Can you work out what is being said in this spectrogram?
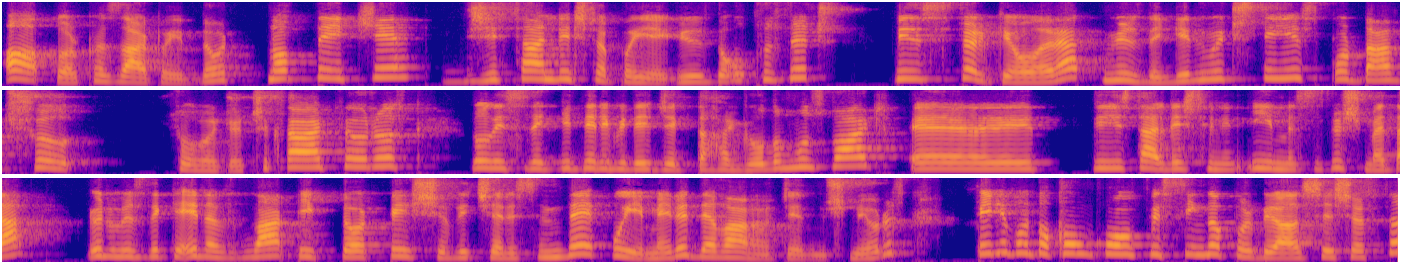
Outdoor pazar payı 4.2, dijitalleşme payı %33. Biz Türkiye olarak %23'teyiz. Buradan şu sonucu çıkartıyoruz. Dolayısıyla giderebilecek daha yolumuz var. E, dijitalleşmenin ivmesi düşmeden önümüzdeki en azından ilk 4-5 yıl içerisinde bu ivmeyle devam edeceğini düşünüyoruz. Beni burada Hong Kong ve Singapur biraz şaşırttı.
